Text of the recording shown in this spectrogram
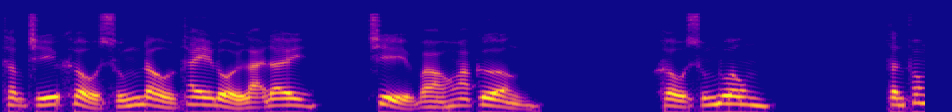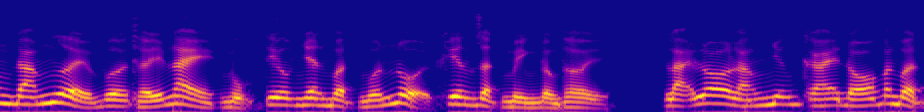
thậm chí khẩu súng đầu thay đổi lại đây, chỉ vào hoa cường. Khẩu súng buông. Tần phong đám người vừa thấy này mục tiêu nhân vật muốn nội khiêng giật mình đồng thời, lại lo lắng những cái đó văn vật,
